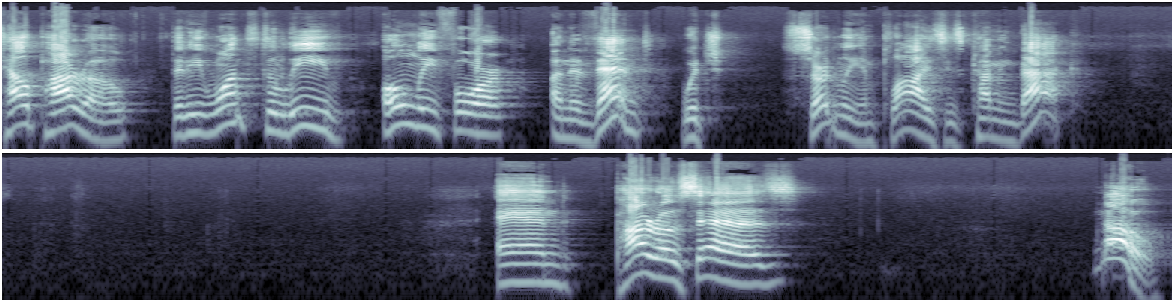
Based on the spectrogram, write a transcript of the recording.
tell Paro that he wants to leave only for an event, which certainly implies he's coming back? And Paro says, No.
